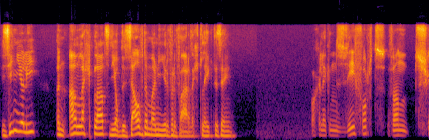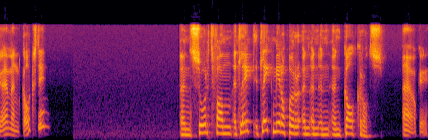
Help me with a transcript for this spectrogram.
zien jullie een aanlegplaats die op dezelfde manier vervaardigd lijkt te zijn. Wat gelijk een zeefort van schuim en kalksteen? een soort van. Het lijkt, het lijkt meer op een, een, een, een kalkrots. Ah, oké. Een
